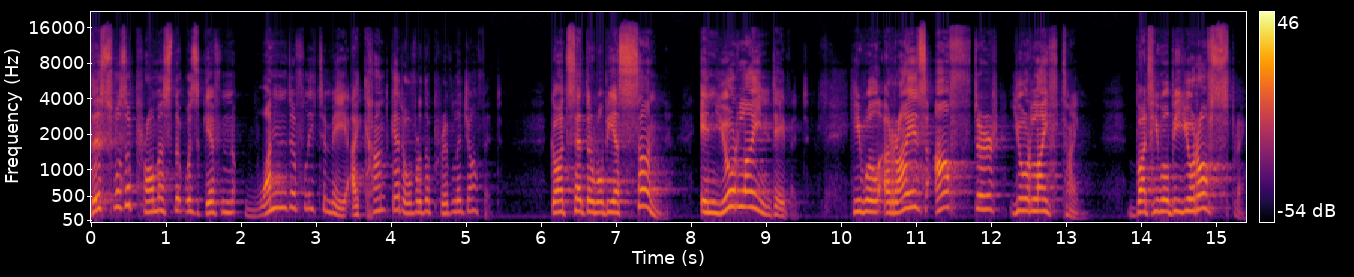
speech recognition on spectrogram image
This was a promise that was given wonderfully to me. I can't get over the privilege of it. God said, There will be a son in your line, David. He will arise after your lifetime, but he will be your offspring,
